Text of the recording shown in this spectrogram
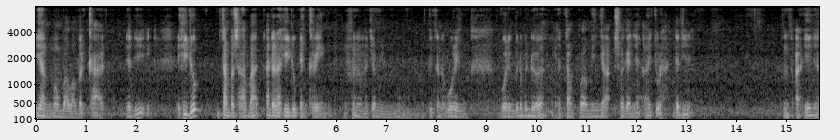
yang membawa berkat. Jadi hidup tanpa sahabat adalah hidup yang kering. Macam kita nak goreng goreng benda-benda ya, tanpa minyak sebagainya. Ah, itulah jadi hmm, akhirnya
